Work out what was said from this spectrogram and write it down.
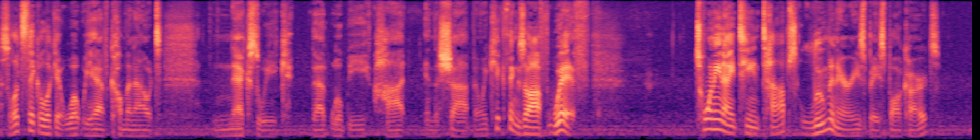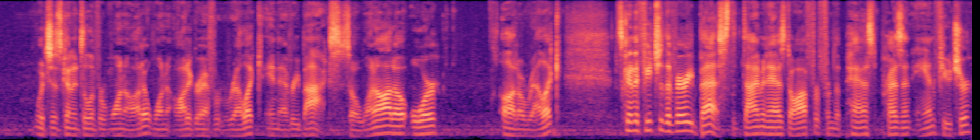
So let's take a look at what we have coming out next week that will be hot in the shop. And we kick things off with 2019 Topps Luminaries baseball cards, which is going to deliver one auto, one autograph relic in every box. So one auto or auto relic. It's going to feature the very best that Diamond has to offer from the past, present, and future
